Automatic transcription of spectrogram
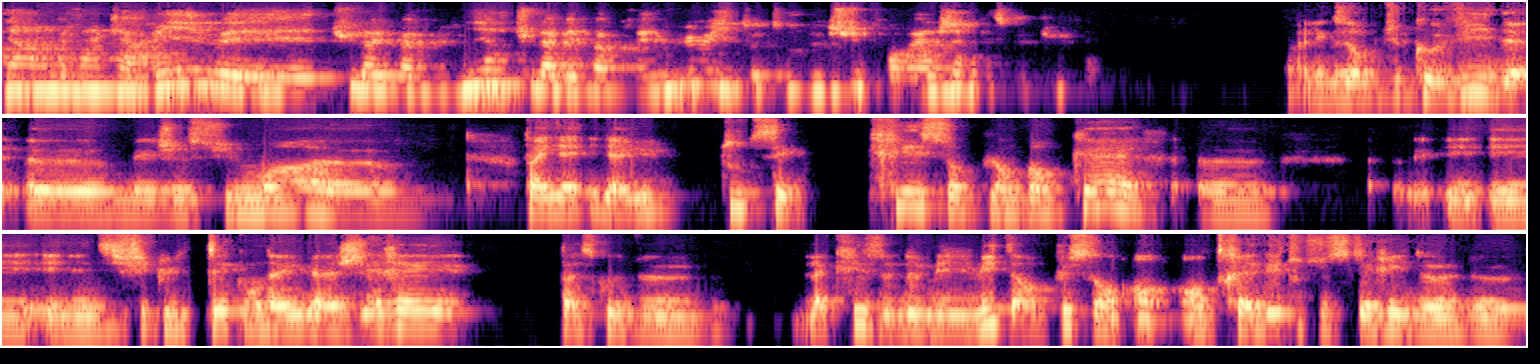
il y a un grain qui arrive et tu l'avais pas vu venir, tu l'avais pas prévu, il te tombe dessus, faut réagir. Qu'est-ce que tu fais? L'exemple du Covid, euh, mais je suis moins. Euh, enfin, il y, y, a eu toutes ces crises sur le plan bancaire. Et, les difficultés qu'on a eu à gérer parce que la crise de 2008 a en plus en, en, entraîné toute une série de,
